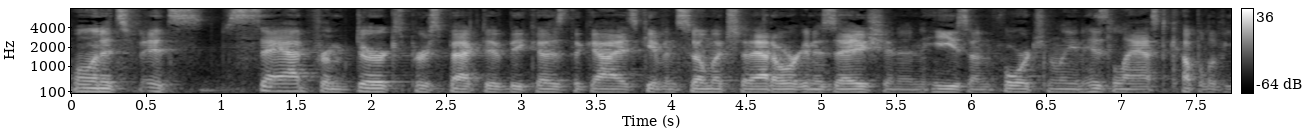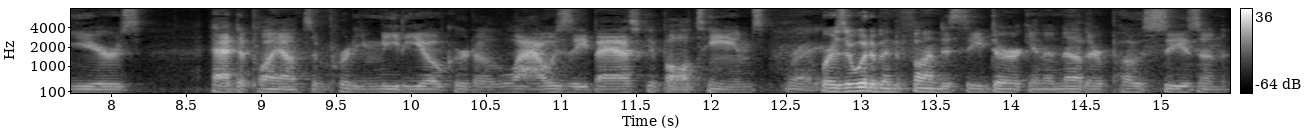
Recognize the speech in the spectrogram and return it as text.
Well, and it's it's sad from Dirk's perspective because the guy's given so much to that organization, and he's unfortunately in his last couple of years had to play on some pretty mediocre to lousy basketball teams. Right. Whereas it would have been fun to see Dirk in another postseason,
